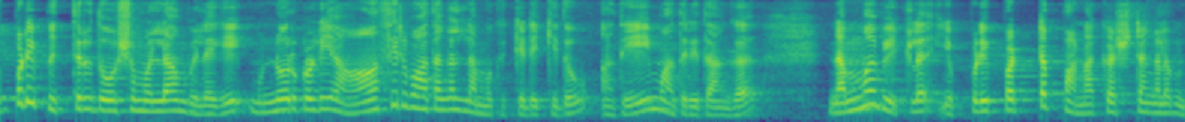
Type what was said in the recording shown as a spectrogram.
எப்படி பித்திரு தோஷமெல்லாம் விலகி முன்னோர்களுடைய ஆசீர்வாதங்கள் நமக்கு கிடைக்குதோ அதே மாதிரி தாங்க நம்ம வீட்டில் எப்படிப்பட்ட பண கஷ்டங்களும்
